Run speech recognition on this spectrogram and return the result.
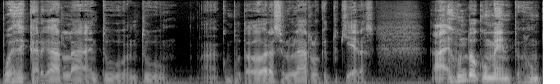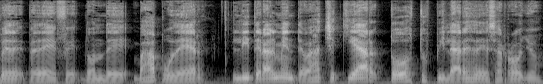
Puedes descargarla en tu, en tu ah, computadora, celular, lo que tú quieras. Ah, es un documento, es un PDF donde vas a poder, literalmente, vas a chequear todos tus pilares de desarrollo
